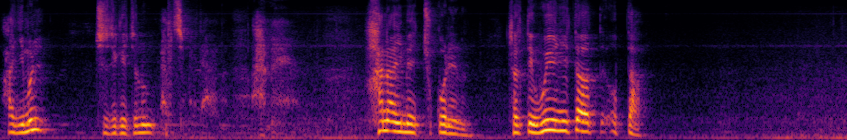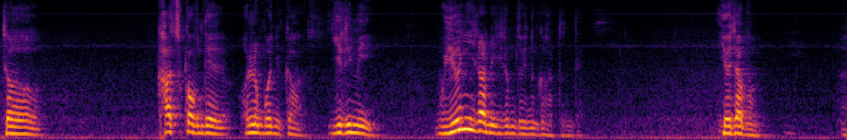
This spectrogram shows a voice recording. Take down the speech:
아님을 지적해 주는 말씀입니다. 아멘. 하나님의 주권에는 절대 우연이 있다 없다. 저 가수 가운데 얼른 보니까 이름이 우연이라는 이름도 있는 것 같던데 여자분 예.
